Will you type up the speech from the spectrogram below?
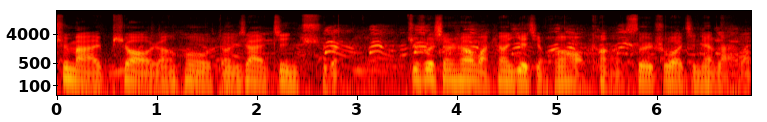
去买票，然后等一下进去。据说香山晚上夜景很好看，所以说今天来了。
